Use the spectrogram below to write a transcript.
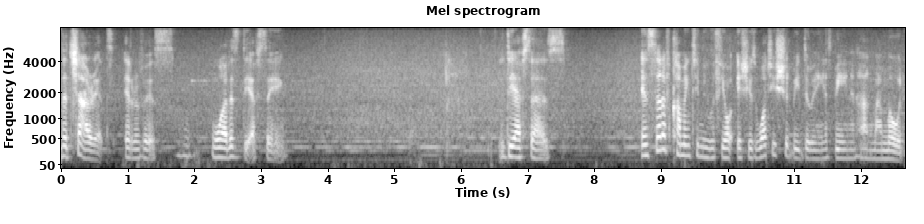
the chariot in reverse. What is DF saying? DF says, instead of coming to me with your issues, what you should be doing is being in hangman mode.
